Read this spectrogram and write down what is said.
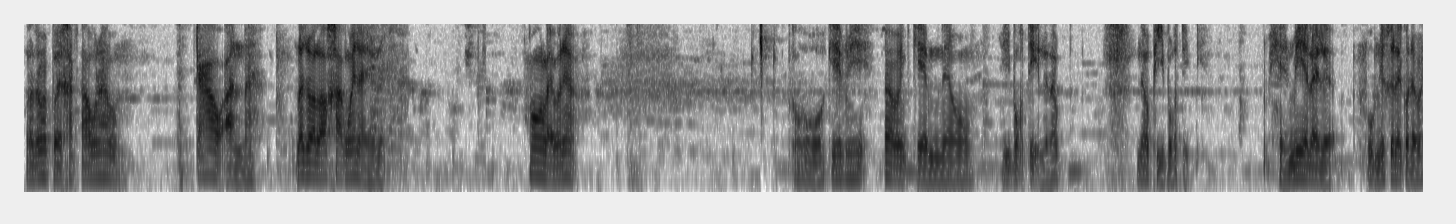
เราต้องไปเปิดคัดเอานะผมเก้าอันนะ เราจะเอาล้อค้างไว้ไหนเนี่ย ห้องอะไรวะเนี่ย โอ้โห เกมนี้น่าเป็นเกมแนวผีปกติเลยนะแนวผีปกติ ไม่เห็นมีอะไรเลย ปุ่มนี้คืออะไรกดได้ไหม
